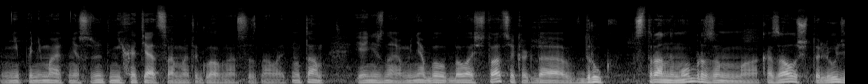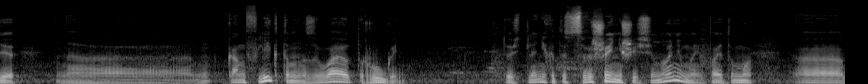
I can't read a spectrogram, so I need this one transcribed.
не понимают, не осознают, не хотят самое это главное осознавать. Ну там, я не знаю, у меня был, была ситуация, когда вдруг странным образом оказалось, что люди э, конфликтом называют ругань. То есть для них это совершеннейшие синонимы, поэтому э,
